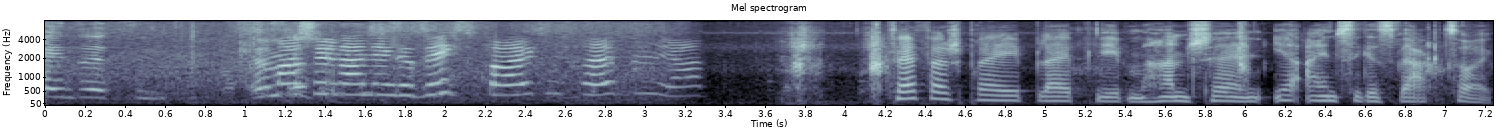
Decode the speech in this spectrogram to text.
einsetzen. Immer schön an den Gesichtsbalken treffen, ja. Pfefferspray bleibt neben Handschellen ihr einziges Werkzeug.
